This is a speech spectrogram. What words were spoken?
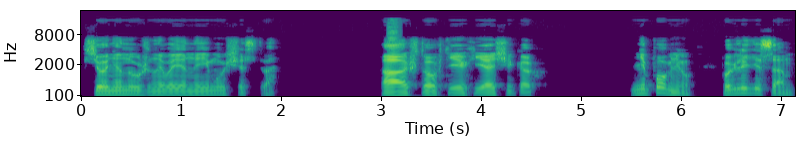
все ненужное военное имущество. А что в тех ящиках? Не помню, погляди сам.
